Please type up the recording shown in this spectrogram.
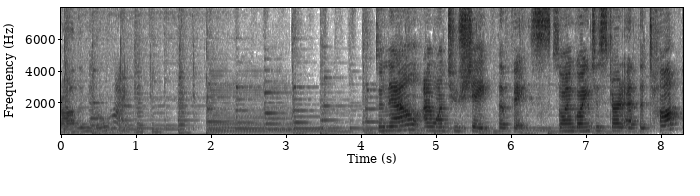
Draw the middle line. So now I want to shape the face. So I'm going to start at the top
